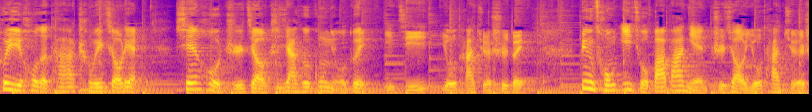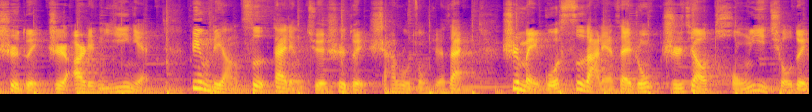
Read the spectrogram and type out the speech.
退役后的他成为教练，先后执教芝加哥公牛队以及犹他爵士队，并从1988年执教犹他爵士队至2011年，并两次带领爵士队杀入总决赛，是美国四大联赛中执教同一球队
